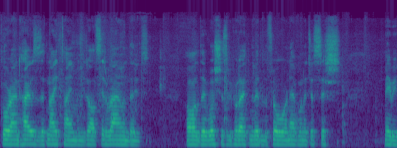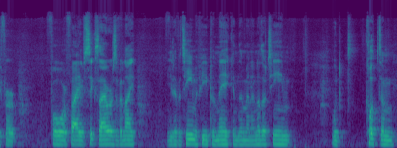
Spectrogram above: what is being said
go around houses at night time and you'd all sit around and all the rushes would be put out in the middle of the floor and everyone would just sit maybe for four, five, six hours of a night. You'd have a team of people making them and another team would cut them,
